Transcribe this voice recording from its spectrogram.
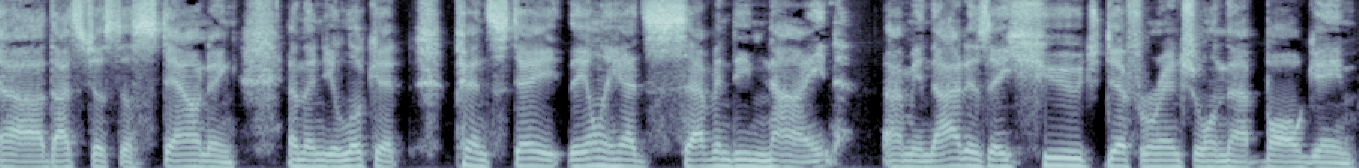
Uh, that's just astounding. And then you look at Penn State, they only had 79. I mean, that is a huge differential in that ball game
